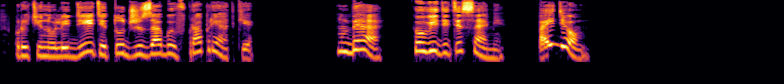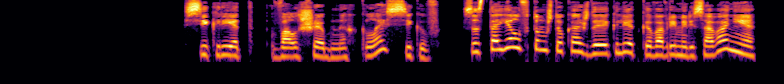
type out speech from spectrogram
— протянули дети, тут же забыв про прятки. «Да, увидите сами. Пойдем». Секрет волшебных классиков состоял в том, что каждая клетка во время рисования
